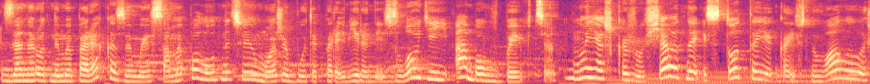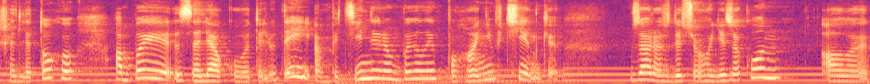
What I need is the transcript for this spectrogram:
За народними переказами, саме полудницею може бути перевірений злодій або вбивця. Ну я ж кажу, ще одна істота, яка існувала лише для того, аби залякувати людей, аби ті не робили погані вчинки. Зараз для цього є закон, але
